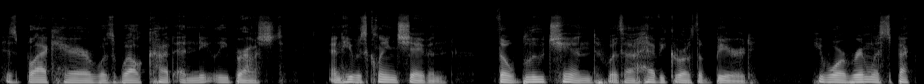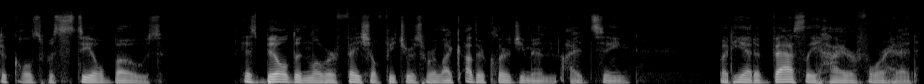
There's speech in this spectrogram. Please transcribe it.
His black hair was well cut and neatly brushed, and he was clean shaven, though blue chinned with a heavy growth of beard. He wore rimless spectacles with steel bows. His build and lower facial features were like other clergymen I had seen, but he had a vastly higher forehead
